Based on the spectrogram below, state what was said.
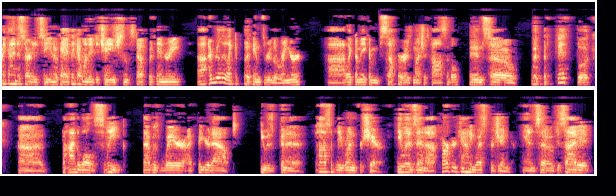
I kind of started seeing, okay, I think I wanted to change some stuff with Henry. Uh, I really like to put him through the ringer. Uh, I like to make him suffer as much as possible. And so with the fifth book, uh, Behind the Wall of Sleep, that was where I figured out he was going to possibly run for sheriff. He lives in uh, Parker County, West Virginia, and so decided,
